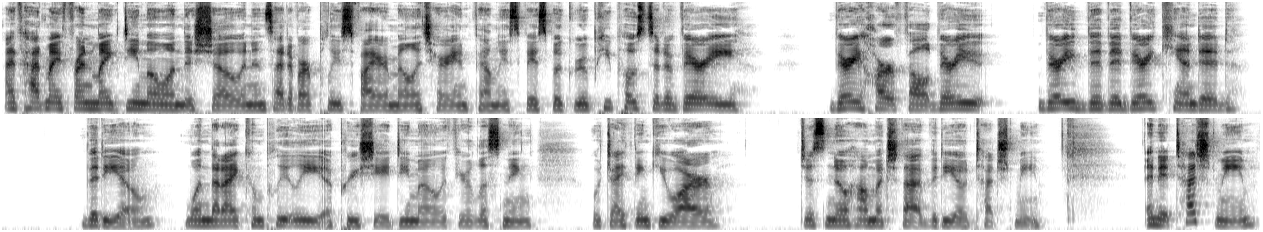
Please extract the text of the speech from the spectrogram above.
I've had my friend Mike Demo on this show, and inside of our police, fire, military, and families Facebook group, he posted a very, very heartfelt, very very vivid, very candid video, one that I completely appreciate. Demo, if you're listening, which I think you are, just know how much that video touched me. And it touched me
